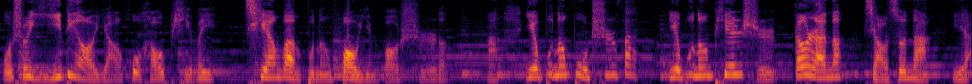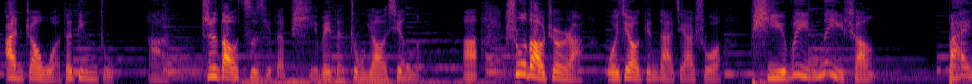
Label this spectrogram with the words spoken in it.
我说一定要养护好脾胃，千万不能暴饮暴食的啊，也不能不吃饭，也不能偏食。当然呢，小孙呐也按照我的叮嘱啊，知道自己的脾胃的重要性了啊。说到这儿啊，我就要跟大家说，脾胃内伤，百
